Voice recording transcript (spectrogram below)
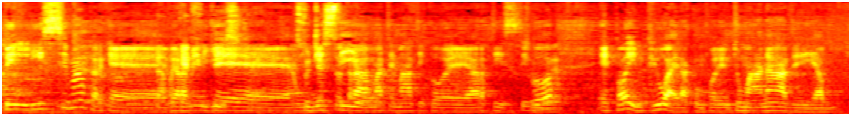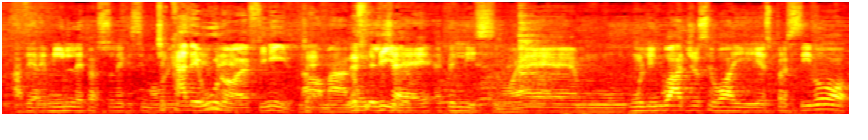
bellissima perché perché veramente un Suggestivo. tra matematico e artistico. Super. E poi in più hai la componente umana di av- avere mille persone che si muovono Cioè, cade insieme. uno è finito. No, cioè, ma è non, lì. cioè, è bellissimo, è mm, un linguaggio se vuoi espressivo,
